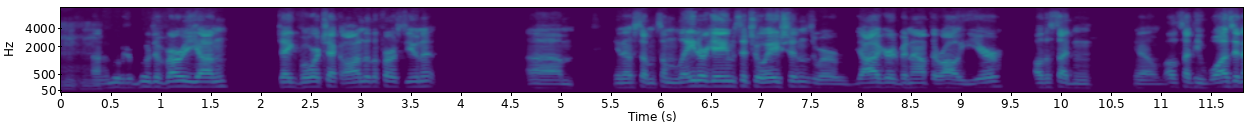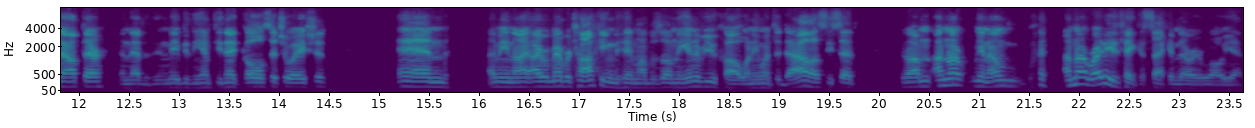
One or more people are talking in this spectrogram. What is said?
Mm-hmm. Uh, moved, moved a very young Jake Voracek onto the first unit. Um, you know, some some later game situations where Jagr had been out there all year. All of a sudden, you know, all of a sudden he wasn't out there, and that maybe the empty net goal situation. And I mean, I, I remember talking to him. I was on the interview call when he went to Dallas. He said, you know, I'm, I'm not, you know, I'm I'm not ready to take a secondary role yet.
